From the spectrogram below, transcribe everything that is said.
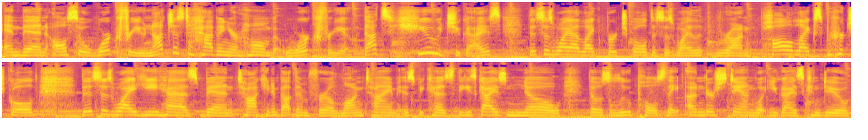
and then also work for you, not just to have in your home, but work for you. That's huge, you guys. This is why I like Birch Gold. This is why Ron Paul likes Birch Gold. This is why he has been talking about them for a long time, is because these guys know those loopholes. They understand understand what you guys can do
